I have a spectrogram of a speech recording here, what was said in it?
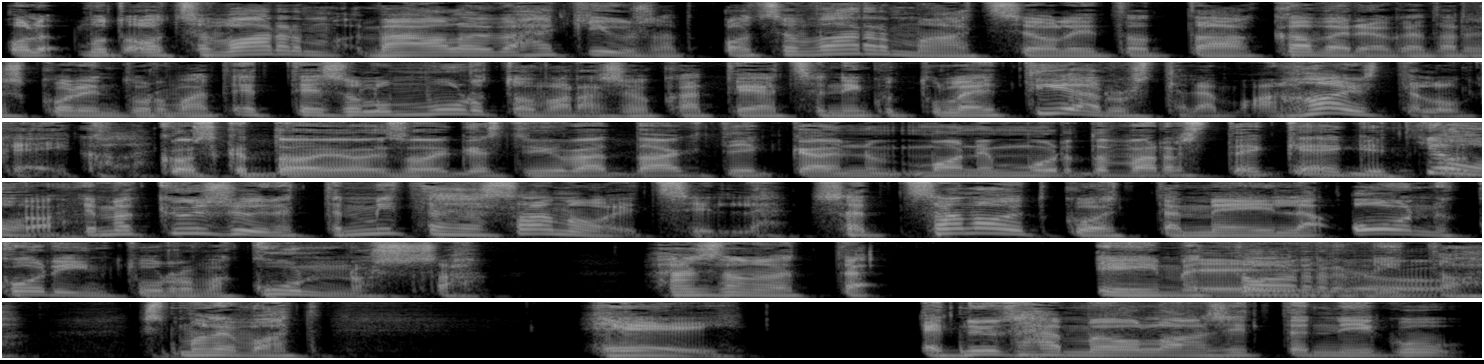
oli, mutta oot sä varma, mä aloin vähän kiusata, oot sä varma, että se oli tota, kaveri, joka tarjosi kodin turvaa, että ettei se ollut murtovaras, joka tiedät, että se niinku tulee tiedustelemaan haistelukeikalle. Koska toi olisi oikeasti hyvä taktiikka, ja moni murtovaras tekeekin Joo, tota. ja mä kysyin, että mitä sä sanoit sille? Sä sanoitko, että meillä on kodin turva kunnossa? Hän sanoi, että ei me Ei tarvita. oo. Sitten mä olin vaan, että hei, että nythän me ollaan sitten niinku,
